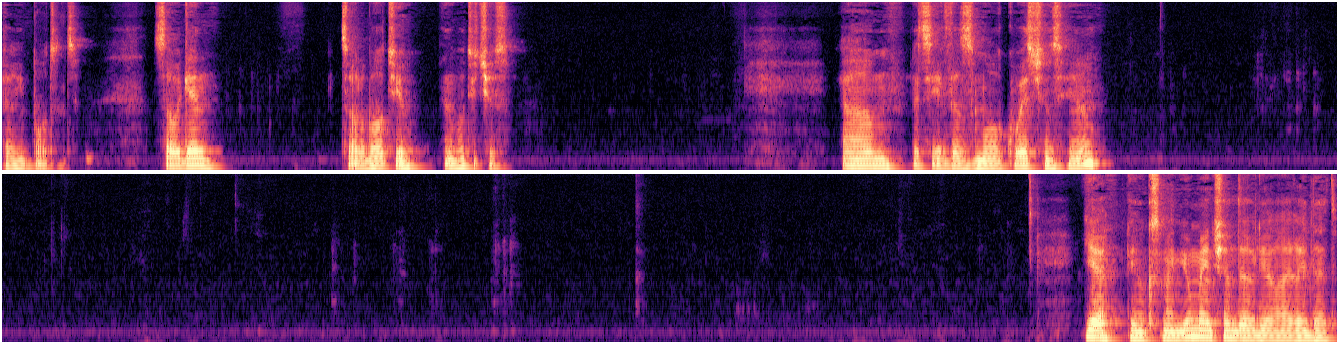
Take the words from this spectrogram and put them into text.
Very important. So again, it's all about you and what you choose. Um, let's see if there's more questions here. Yeah, Linuxman, you mentioned earlier, I read that,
